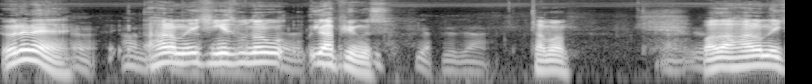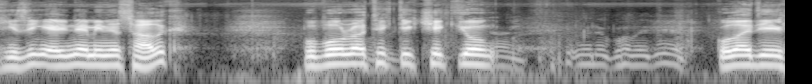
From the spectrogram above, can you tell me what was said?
Öyle mi? Evet. Hanımla ikiniz bunları Evet. yapıyorsunuz. Yapıyoruz yani. Tamam. yani öyle. Valla hanımla ikinizin eline emeğine sağlık. Bu boruları tek tek çekiyorsun. Yani öyle kolay değil. Kolay değil.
